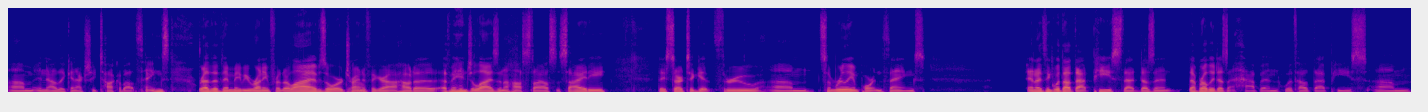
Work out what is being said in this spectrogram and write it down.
um, and now they can actually talk about things rather than maybe running for their lives or trying to figure out how to evangelize in a hostile society. They start to get through um, some really important things and I think without that piece, that doesn't that probably doesn't happen without that piece. Um,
